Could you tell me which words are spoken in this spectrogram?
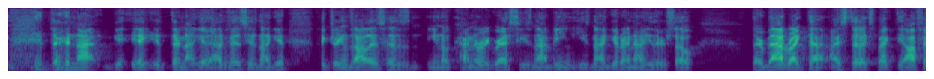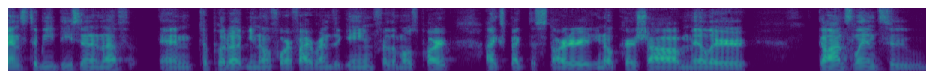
they're not good. Eh, eh, they're not good. Alex Vesia is not good. Victor Gonzalez has you know kind of regressed. He's not being he's not good right now either. So they're bad like that. I still expect the offense to be decent enough and to put up you know four or five runs a game for the most part. I expect the starters, you know Kershaw, Miller, Gonsolin to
